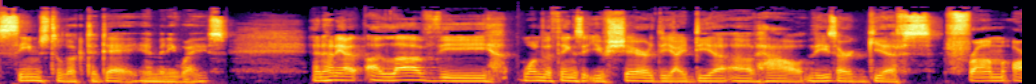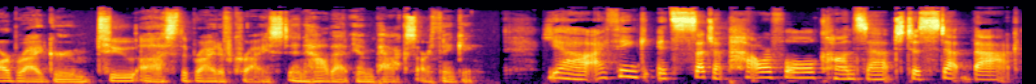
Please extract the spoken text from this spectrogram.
seems to look today in many ways. And honey, I, I love the, one of the things that you've shared, the idea of how these are gifts from our bridegroom to us, the bride of Christ, and how that impacts our thinking. Yeah, I think it's such a powerful concept to step back,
